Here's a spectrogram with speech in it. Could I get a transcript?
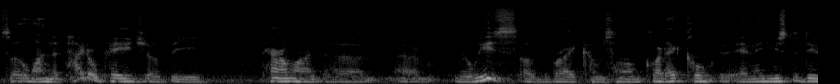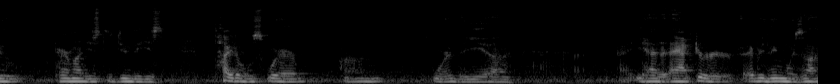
So on the title page of the Paramount uh, uh, release of The Bride Comes Home, Claudette and they used to do, Paramount used to do these titles where, um, where the uh, you had an actor, everything was on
